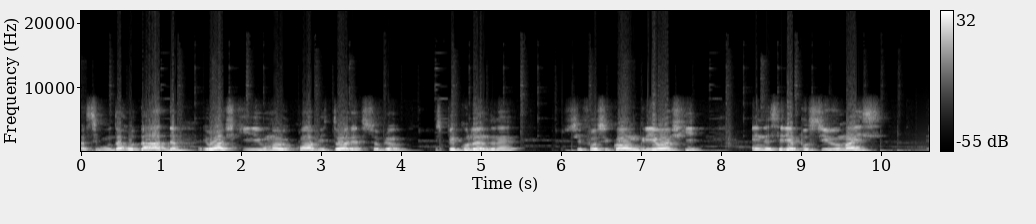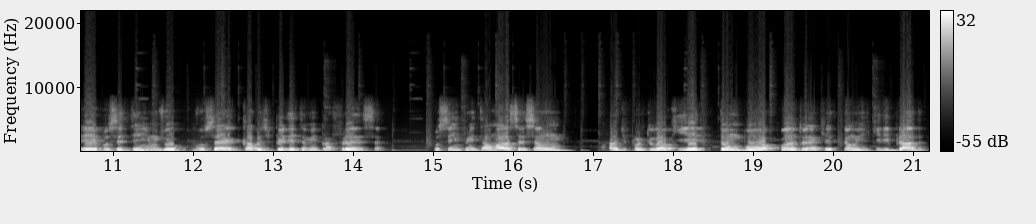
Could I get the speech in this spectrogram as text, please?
a segunda rodada, eu acho que uma com a vitória sobre especulando, né? Se fosse com a Hungria, eu acho que ainda seria possível, mas é, você tem um jogo, você acaba de perder também para a França. Você enfrentar uma seleção a de Portugal que é tão boa quanto, né, que é tão equilibrada,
